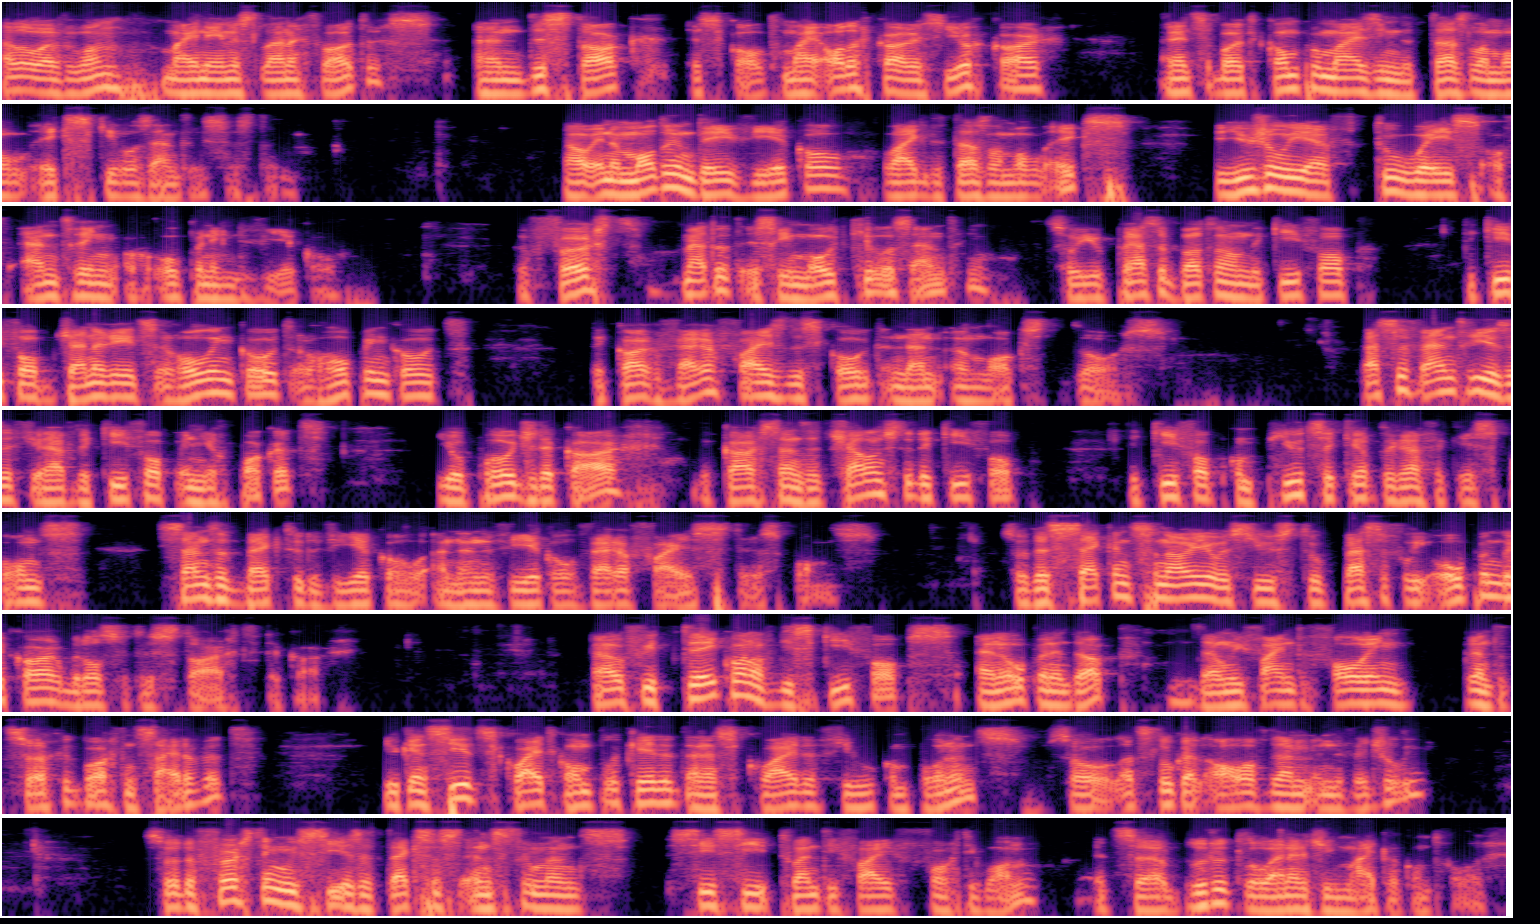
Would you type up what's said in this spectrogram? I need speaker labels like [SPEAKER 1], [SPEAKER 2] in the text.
[SPEAKER 1] Hello everyone, my name is Leonard Wouters and this talk is called My Other Car is Your Car and it's about compromising the Tesla Model X keyless entry system. Now in a modern day vehicle like the Tesla Model X, you usually have two ways of entering or opening the vehicle. The first method is remote keyless entry. So you press a button on the key fob, the key fob generates a rolling code or hopping code, the car verifies this code and then unlocks the doors. Passive entry is if you have the key fob in your pocket, you approach the car, the car sends a challenge to the key fob, the key fob computes a cryptographic response, sends it back to the vehicle, and then the vehicle verifies the response. So this second scenario is used to passively open the car, but also to start the car. Now, if we take one of these key fobs and open it up, then we find the following printed circuit board inside of it. You can see it's quite complicated and has quite a few components. So let's look at all of them individually. So the first thing we see is a Texas Instruments CC2541. It's a Bluetooth Low Energy microcontroller.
